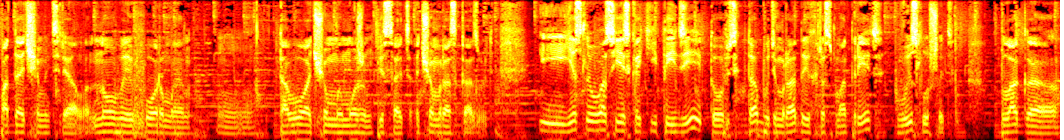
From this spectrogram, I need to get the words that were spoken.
подачи материала, новые формы того, о чем мы можем писать, о чем рассказывать. И если у вас есть какие-то идеи, то всегда будем рады их рассмотреть, выслушать. Благо,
